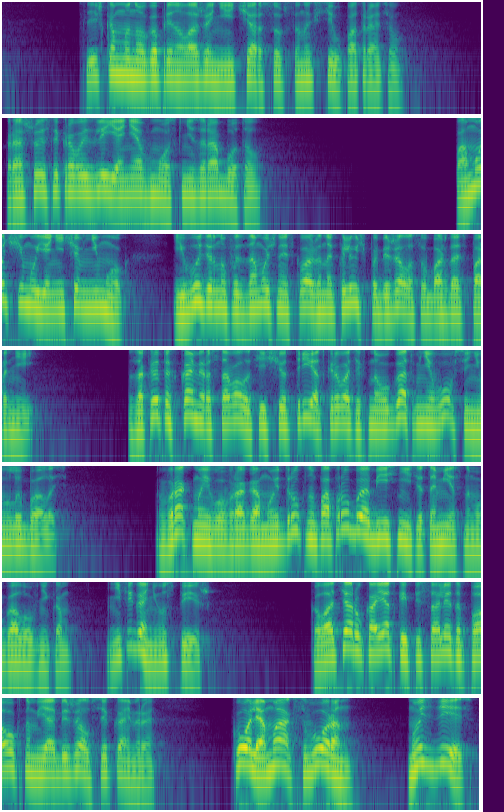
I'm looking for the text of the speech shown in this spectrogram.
Слишком много при наложении чар собственных сил потратил. Хорошо, если кровоизлияние в мозг не заработал. Помочь ему я ничем не мог, и, выдернув из замочной скважины ключ, побежал освобождать парней. Закрытых камер оставалось еще три, открывать их наугад мне вовсе не улыбалось. Враг моего врага мой друг, но попробуй объяснить это местным уголовникам. Нифига не успеешь. Колотя рукояткой пистолета по окнам, я обижал все камеры. «Коля, Макс, Ворон! Мы здесь!»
